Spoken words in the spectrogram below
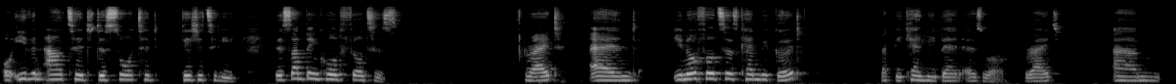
or even altered, distorted digitally. There's something called filters, right? And you know, filters can be good, but they can be bad as well, right? Um,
